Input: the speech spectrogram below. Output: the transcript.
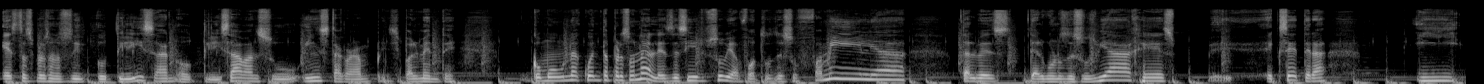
estas personas utilizan o utilizaban su Instagram principalmente como una cuenta personal, es decir, subían fotos de su familia, tal vez de algunos de sus viajes, etcétera, y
